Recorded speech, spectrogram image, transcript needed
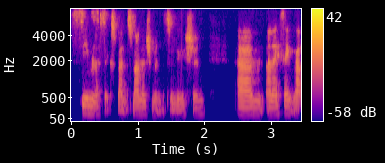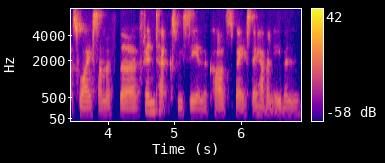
seamless expense management solution. Um, and I think that's why some of the fintechs we see in the card space, they haven't even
